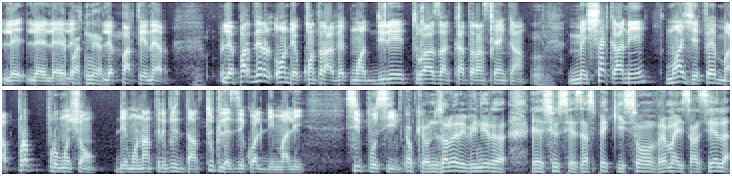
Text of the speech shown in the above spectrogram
les, les, les, partenaires. les, partenaires. Les partenaires ont des contrats avec moi, durée 3 ans, 4 ans, 5 ans. Mmh. Mais chaque année, moi, j'ai fait ma propre promotion de mon entreprise dans toutes les écoles du Mali si possible. Ok, nous allons revenir euh, sur ces aspects qui sont vraiment essentiels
